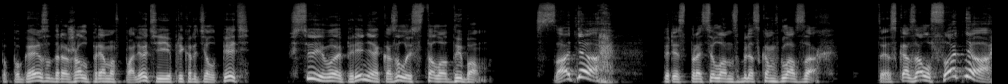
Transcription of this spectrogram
Попугай задрожал прямо в полете и прекратил петь. Все его оперение, казалось, стало дыбом. «Сотню?» – переспросил он с блеском в глазах. «Ты сказал сотню?»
